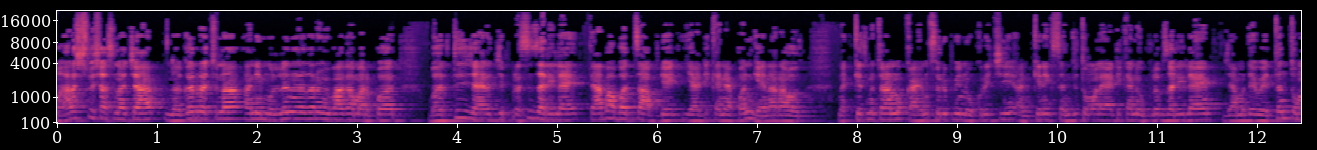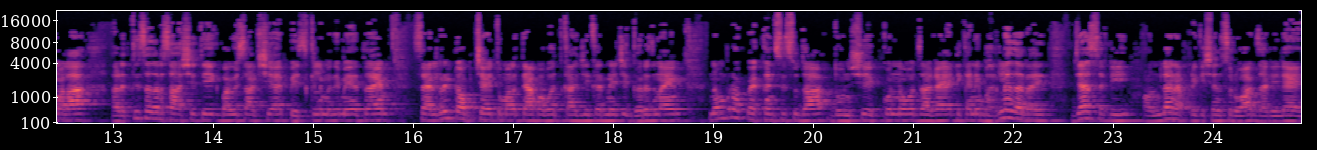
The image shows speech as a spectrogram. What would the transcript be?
महाराष्ट्र शासनाच्या नगररचना आणि मूल्यनिर्धारण विभागामार्फत भरती जाहिरात जी प्रसिद्ध झालेली आहे त्याबाबतचा अपडेट या ठिकाणी आपण घेणार आहोत. नक्कीच मित्रांनो कायमस्वरूपी नोकरीची आणखीन एक संधी तुम्हाला या ठिकाणी उपलब्ध झालेली आहे ज्यामध्ये वेतन तुम्हाला अडतीस हजार सहाशे ते एक बावीस आठशे आहे पेस्केलमध्ये मिळत आहे. सॅलरी टॉपची आहे तुम्हाला त्याबाबत काळजी करण्याची गरज नाही. नंबर ऑफ वॅकन्सी सुद्धा दोनशे एकोणनव्वद जागा या ठिकाणी भरल्या जात आहेत ज्यासाठी ऑनलाईन ॲप्लिकेशन सुरुवात झालेली आहे.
